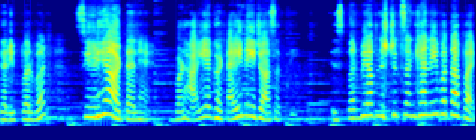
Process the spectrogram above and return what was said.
गरीब परवर, सीढ़ियाँ अटल हैं, बढ़ाई या घटाई नहीं जा सकती। इस पर भी आप निश्चित संख्या नहीं बता पाए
